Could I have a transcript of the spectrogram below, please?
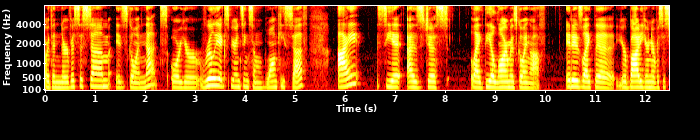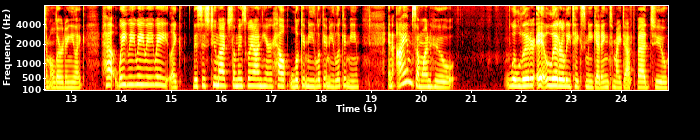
or the nervous system is going nuts or you're really experiencing some wonky stuff, I see it as just like the alarm is going off. It is like the your body, your nervous system alerting you like, "Help, wait, wait, wait, wait, wait. Like this is too much. Something's going on here. Help, look at me, look at me, look at me." And I am someone who will literally it literally takes me getting to my deathbed to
